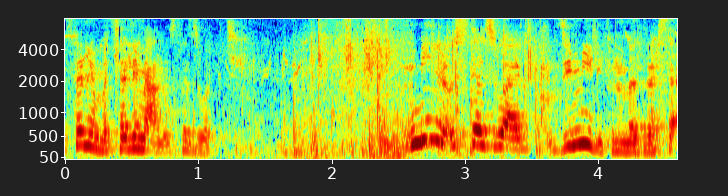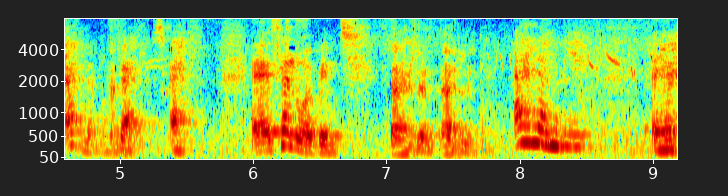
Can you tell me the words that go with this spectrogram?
استني ما تسلمي على الأستاذ وجدي مين الأستاذ وائل زميلي في المدرسة. أهلا وسهلا. أهلا. آه، سلوى بنتي. أهلا أهلا. أهلا بيك. آه،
